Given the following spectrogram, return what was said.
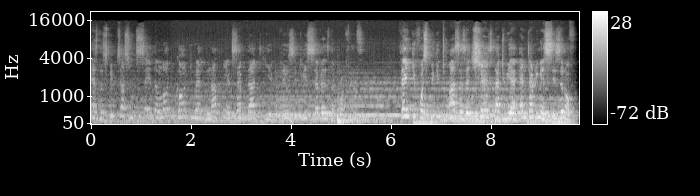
As the scriptures would say, the Lord God doeth nothing except that he reveals it to his servants, the prophets. Thank you for speaking to us as a church that we are entering a season of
